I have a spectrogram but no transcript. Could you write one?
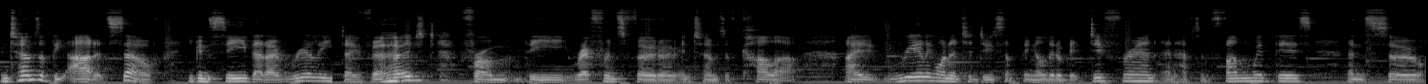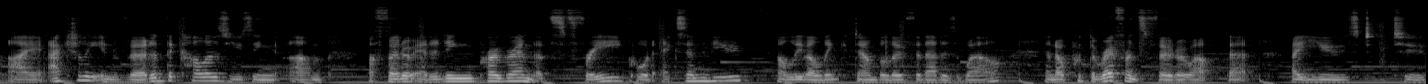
In terms of the art itself, you can see that I've really diverged from the reference photo in terms of color. I really wanted to do something a little bit different and have some fun with this, and so I actually inverted the colors using um, a photo editing program that's free called XNView. I'll leave a link down below for that as well, and I'll put the reference photo up that I used to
